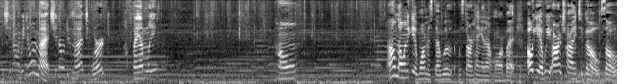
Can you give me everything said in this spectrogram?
And she don't be doing much. She don't do much. Work, family, home. I don't know when it get warm and stuff. We'll, we'll start hanging out more. But oh yeah, we are trying to go. So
